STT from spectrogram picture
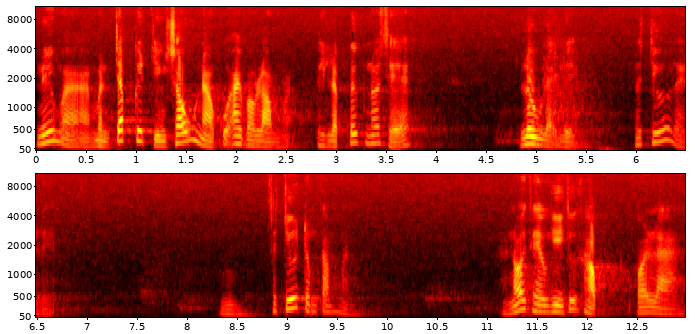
Nếu mà mình chấp cái chuyện xấu nào của ai vào lòng thì lập tức nó sẽ lưu lại liền nó chứa lại liền. Ừ, nó chứa trong tâm mình. Nói theo duy thức học gọi là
